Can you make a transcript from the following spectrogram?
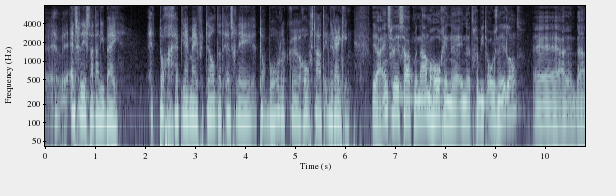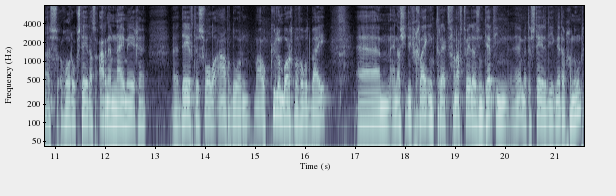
Uh, Enschede staat daar niet bij. En toch heb jij mij verteld dat Enschede toch behoorlijk uh, hoog staat in de ranking. Ja, Enschede staat met name hoog in, in het gebied Oost-Nederland. Uh, daar horen ook steden als Arnhem, Nijmegen, Deventer, Zwolle, Apeldoorn, maar ook Culemborg bijvoorbeeld bij. Um, en als je die vergelijking trekt vanaf 2013 hè, met de steden die ik net heb genoemd,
